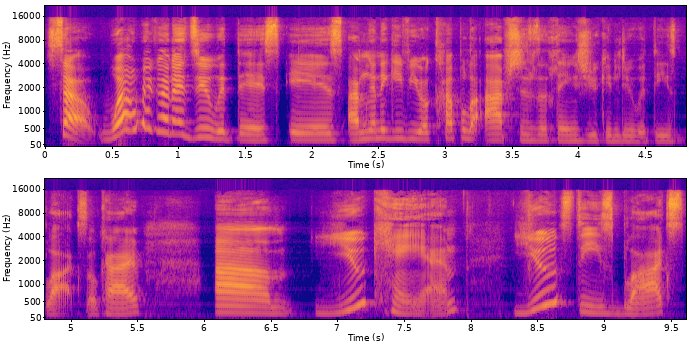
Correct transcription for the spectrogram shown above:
So, what we're gonna do with this is I'm gonna give you a couple of options of things you can do with these blocks, okay? Um, you can use these blocks.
